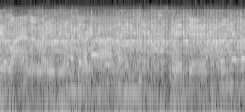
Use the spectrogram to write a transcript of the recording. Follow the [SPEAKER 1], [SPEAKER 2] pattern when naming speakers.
[SPEAKER 1] His lines are lazy. It's pretty hot. Midday.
